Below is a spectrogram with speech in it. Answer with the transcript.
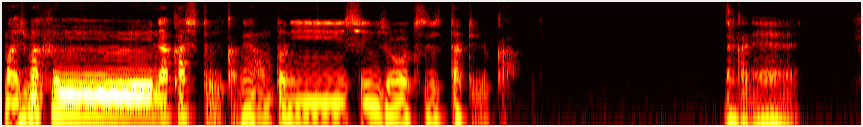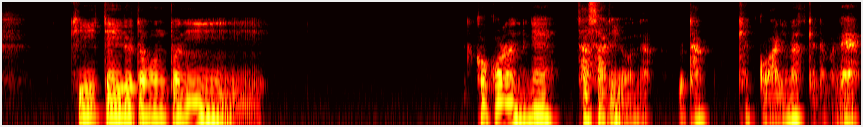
まあ今風な歌詞というかね、本当に心情を綴ったというか、なんかね、聞いていると本当に心にね、刺さるような歌結構ありますけどもね。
